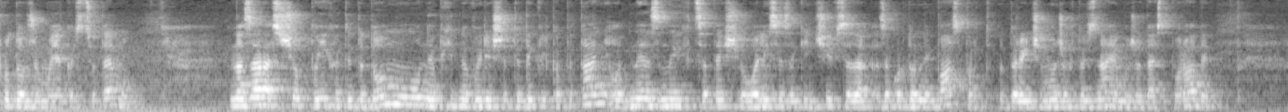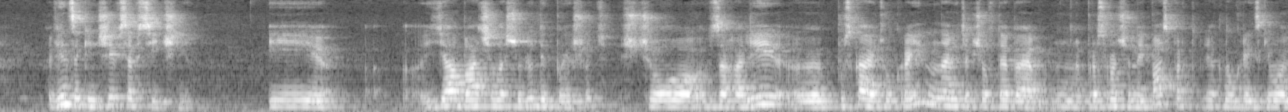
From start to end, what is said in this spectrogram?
продовжимо якось цю тему. На зараз, щоб поїхати додому, необхідно вирішити декілька питань. Одне з них це те, що у Аліси закінчився закордонний паспорт. До речі, може хтось знає, може дасть поради. Він закінчився в січні. І я бачила, що люди пишуть, що взагалі е, пускають в Україну, навіть якщо в тебе просрочений паспорт, як на українській мові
